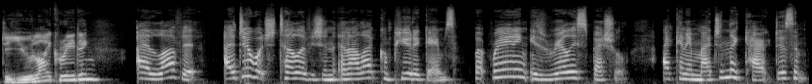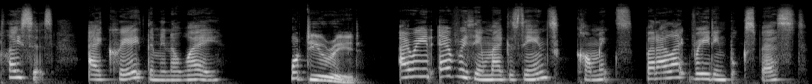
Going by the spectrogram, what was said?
Do you like reading? I love it. I do watch television and I like computer games, but reading is really special. I can imagine the characters and places. I create them in a way. What do you read? I read everything magazines, comics, but I like reading books best.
